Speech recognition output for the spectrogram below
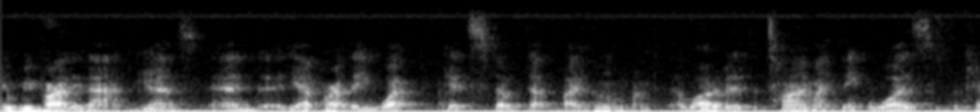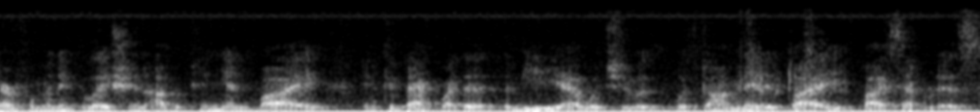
It would be partly that, yeah. yes, and uh, yeah, partly what gets stoked up by whom. A lot of it at the time, I think, was the careful manipulation of opinion by in Quebec by the, the media, which was was dominated by by separatists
